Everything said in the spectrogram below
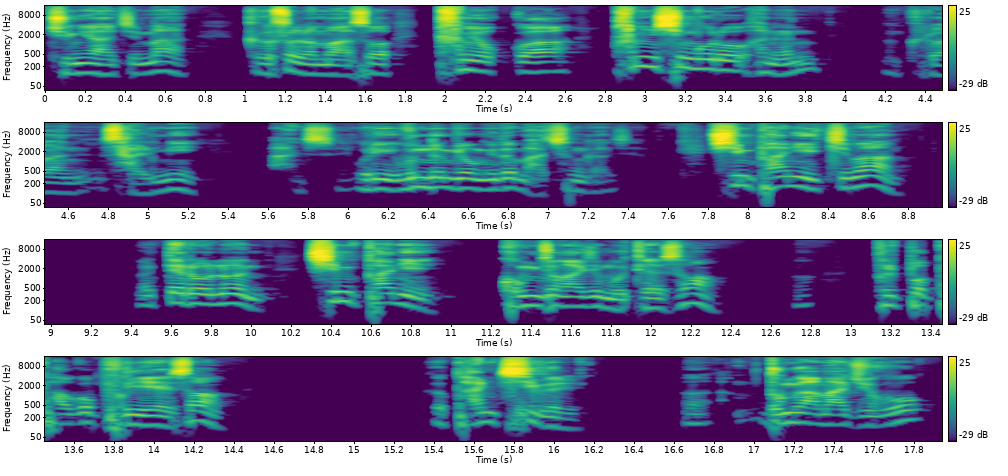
중요하지만 그것을 넘어서 탐욕과 탐심으로 하는 그러한 삶이 많습니다. 우리 운동 경기도 마찬가지예요. 심판이 있지만 때로는 심판이 공정하지 못해서 어, 불법하고 불의해서 그 반칙을 어, 눈 감아주고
